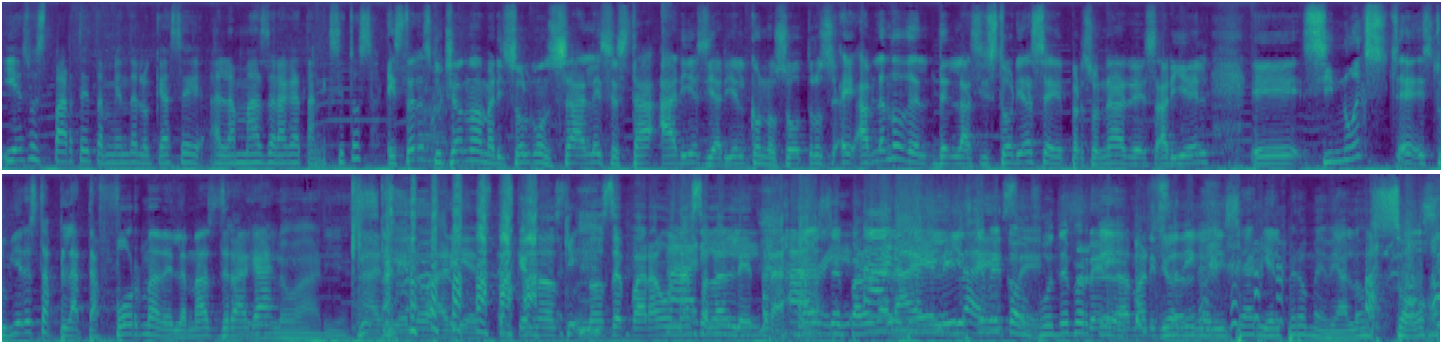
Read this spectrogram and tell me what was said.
y eso es parte también de lo que hace a la más draga tan exitosa. Están escuchando a Marisol González, está Aries y Ariel con nosotros. Eh, hablando de, de las historias eh, personales, Ariel, eh, si no ex- estuviera esta plataforma de La Más Draga, Ariel o Aries. Ariel o Aries. Es que nos, nos separa una Ari. sola letra. Ari. Se separa una Ari. La L y y es la que me confunde porque yo digo, dice Ariel, pero me ve a los ojos.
